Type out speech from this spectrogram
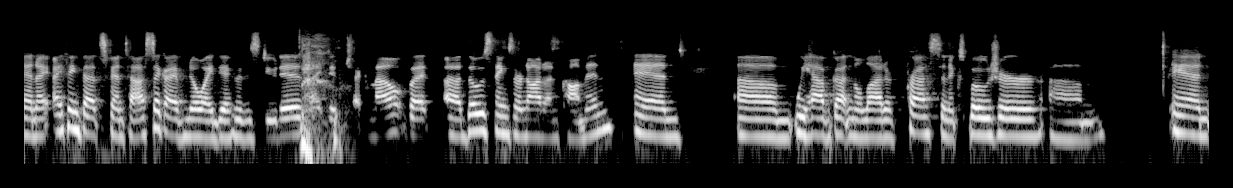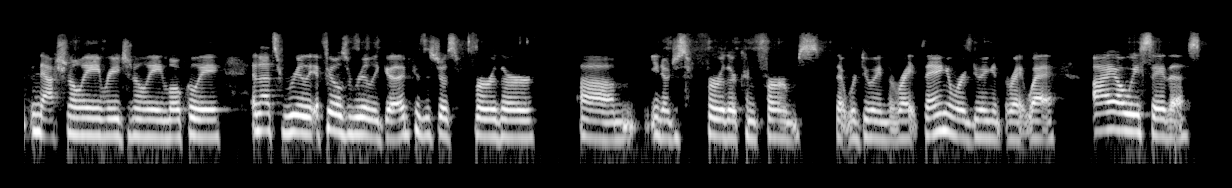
And I, I think that's fantastic. I have no idea who this dude is. I didn't check him out, but uh, those things are not uncommon. And um, we have gotten a lot of press and exposure, um, and nationally, regionally, locally, and that's really it feels really good because it's just further, um, you know, just further confirms that we're doing the right thing and we're doing it the right way. I always say this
